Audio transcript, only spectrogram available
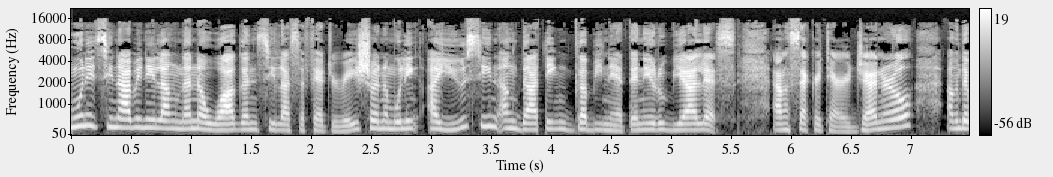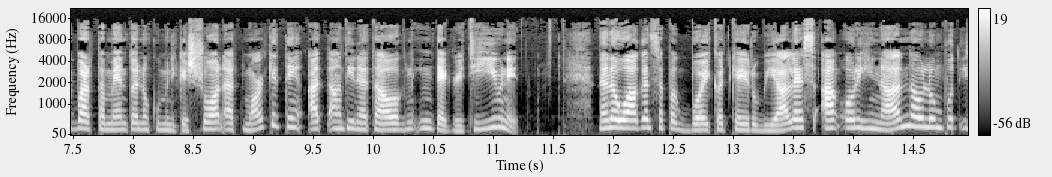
Ngunit sinabi nilang nanawagan sila sa Federation na muling ayusin ang dating gabinete ni Rubiales ang Secretary General, ang Departamento ng Komunikasyon at Marketing at ang tinatawag na Integrity Unit. Nanawagan sa pag-boycott kay Rubiales ang orihinal na 81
